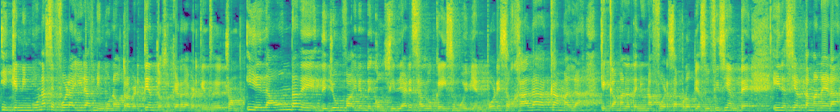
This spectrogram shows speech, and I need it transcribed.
y que ninguna se fuera a ir a ninguna otra vertiente, o sea, que era la vertiente de Trump. Y la onda de, Joe Biden de conciliar es algo que hizo muy bien. Por eso jala a Kamala, que Kamala tenía una fuerza propia suficiente y de cierta manera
